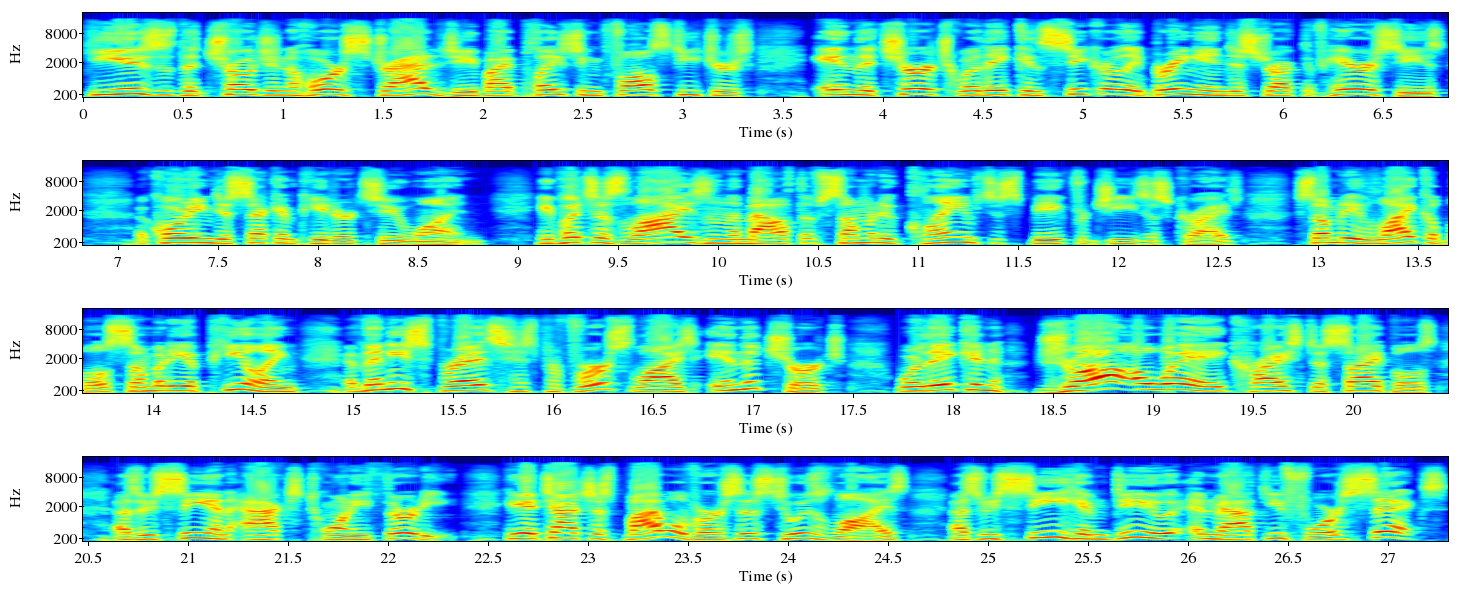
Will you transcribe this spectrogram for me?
He uses the Trojan horse strategy by placing false teachers in the church where they can secretly bring in destructive heresies, according to 2 Peter 2 1. He puts his lies in the mouth of someone who claims to speak for Jesus Christ, somebody likable, somebody appealing, and then he spreads his perverse lies in the church where they can draw away Christ's disciples, as we see in Acts 20 30. He attaches Bible verses to his lies, as we see him do in Matthew 4 6.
